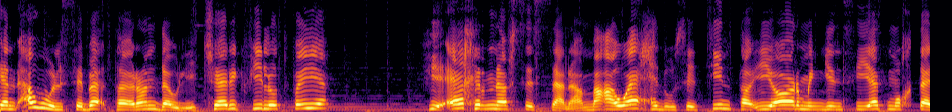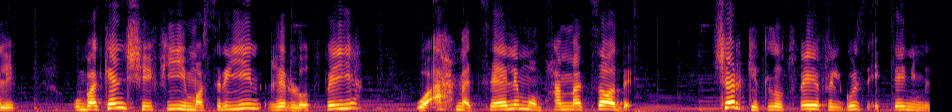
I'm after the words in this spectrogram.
كان أول سباق طيران دولي تشارك فيه لطفية في آخر نفس السنة مع 61 طيار من جنسيات مختلفة وما كانش فيه مصريين غير لطفية وأحمد سالم ومحمد صادق. شاركت لطفية في الجزء الثاني من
